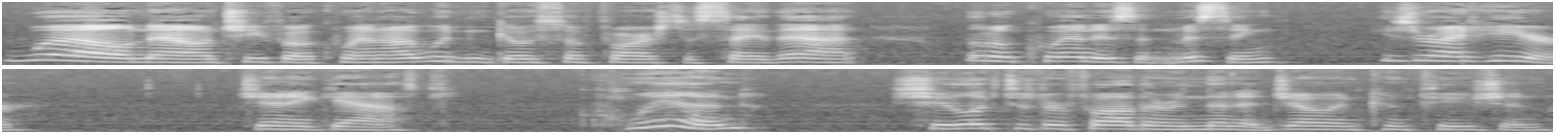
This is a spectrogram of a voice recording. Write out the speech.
Well, now, Chief O'Quinn, I wouldn't go so far as to say that. Little Quinn isn't missing. He's right here. Jenny gasped. Quinn? She looked at her father and then at Joe in confusion.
